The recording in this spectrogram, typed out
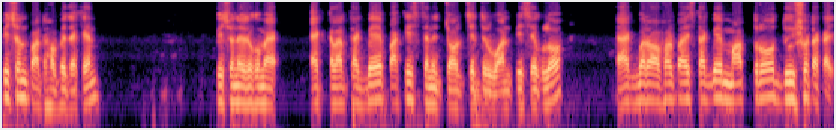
পিছন পাট হবে, দেখেন। পিছনে এরকম এক- কালার থাকবে পাকিস্তানের জর্জেটের ওয়ান পিস এগুলো। একবার অফার প্রাইস থাকবে মাত্র দুইশো টাকায়।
